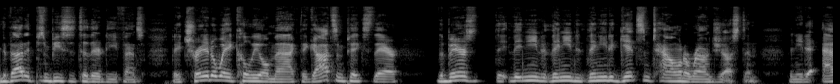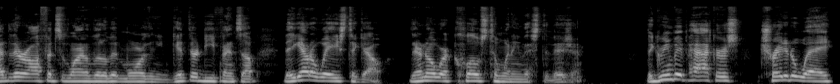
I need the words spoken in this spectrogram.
They've added some pieces to their defense. They traded away Khalil Mack. They got some picks there. The Bears they, they need they need they need to get some talent around Justin. They need to add to their offensive line a little bit more. They need to get their defense up. They got a ways to go. They're nowhere close to winning this division. The Green Bay Packers traded away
